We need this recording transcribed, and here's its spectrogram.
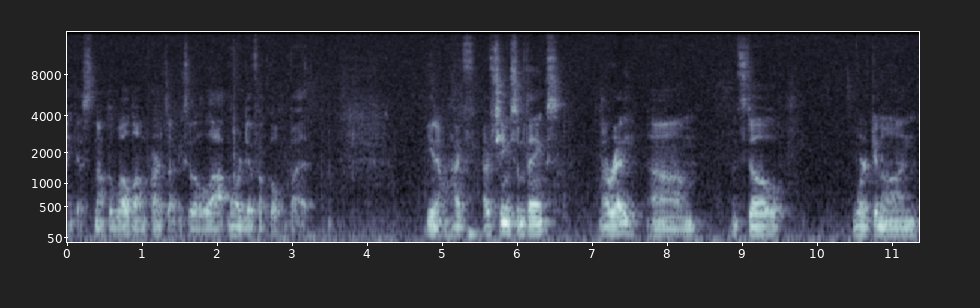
I guess not the weld on parts. That makes it a lot more difficult, but you know, I've I've changed some things already, um, and still working on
